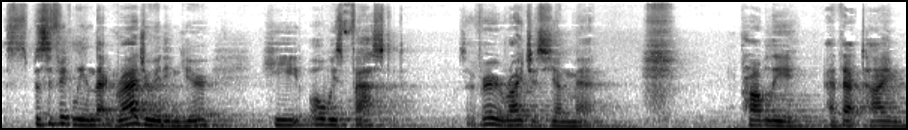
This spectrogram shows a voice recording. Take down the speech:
specifically in that graduating year, he always fasted. He's a very righteous young man. Probably at that time,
